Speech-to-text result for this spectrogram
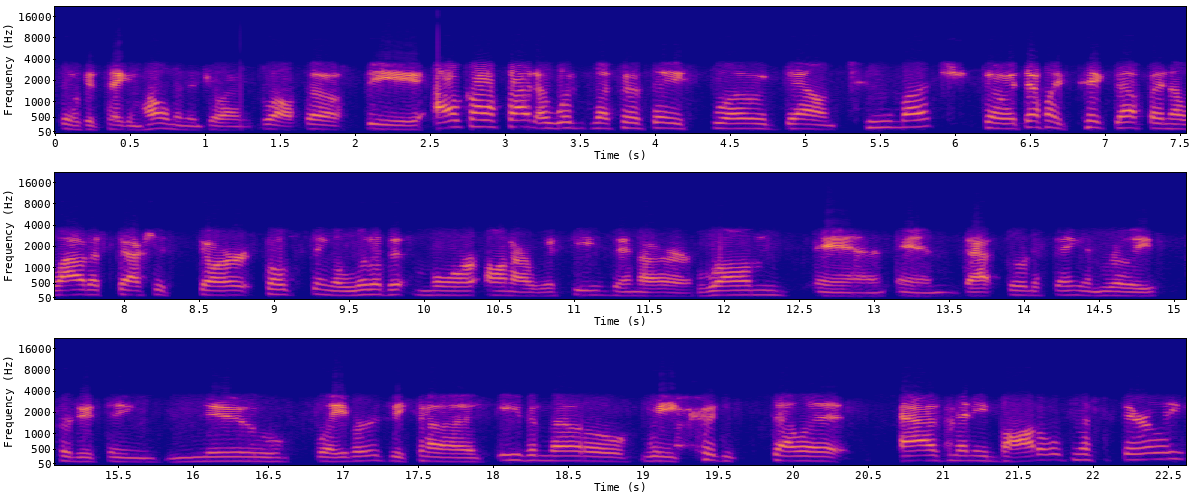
still could take them home and enjoy them as well. So the alcohol side, I wouldn't necessarily say slowed down too much. So it definitely picked up and allowed us to actually start focusing a little bit more on our whiskeys and our rum and and that sort of thing and really producing new flavors because even though we couldn't sell it as many bottles necessarily,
